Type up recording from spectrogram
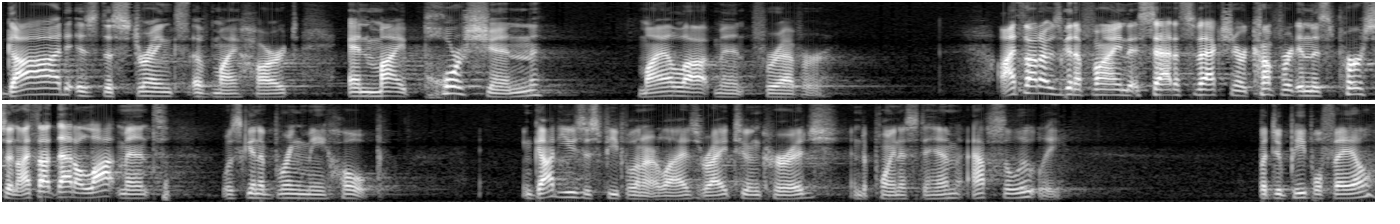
God is the strength of my heart and my portion my allotment forever. I thought I was going to find satisfaction or comfort in this person. I thought that allotment was going to bring me hope. And God uses people in our lives, right, to encourage and to point us to Him? Absolutely. But do people fail?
